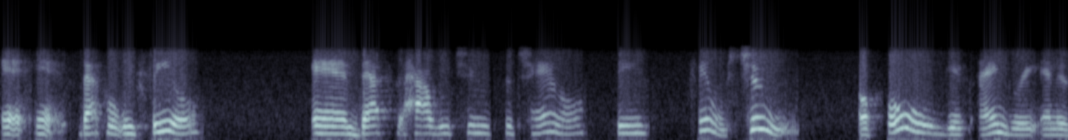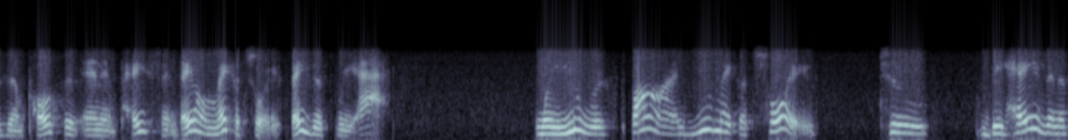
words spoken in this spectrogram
and, and that's what we feel, and that's how we choose to channel these feelings. Choose. A fool gets angry and is impulsive and impatient. They don't make a choice. They just react when you respond, you make a choice to behave in a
